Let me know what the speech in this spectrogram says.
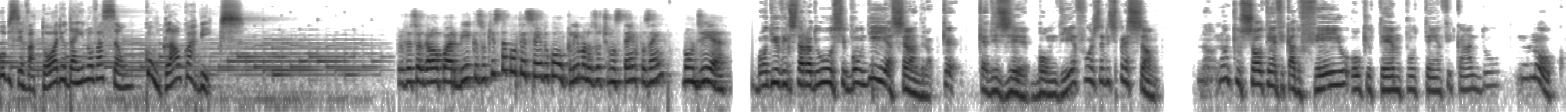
Observatório da Inovação, com Glauco Arbix. Professor Glauco Arbix, o que está acontecendo com o clima nos últimos tempos, hein? Bom dia. Bom dia, ouvintes da Rádio USP. Bom dia, Sandra. Quer, quer dizer, bom dia é força de expressão. Não, não que o sol tenha ficado feio ou que o tempo tenha ficado louco.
